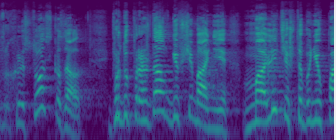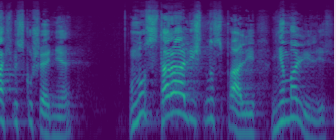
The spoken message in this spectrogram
Что Христос сказал, предупреждал в Гефсимании, молитесь, чтобы не упасть в искушение. Ну, старались, но спали, не молились.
